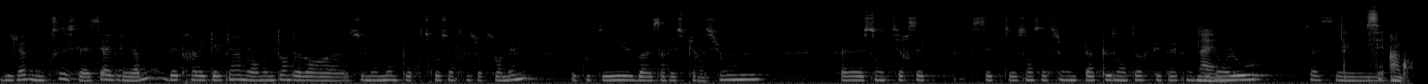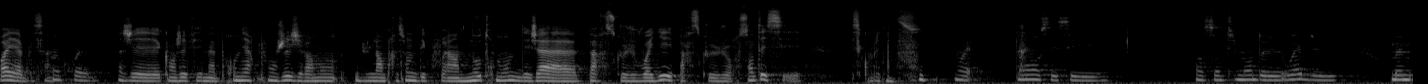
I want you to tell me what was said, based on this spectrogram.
déjà, donc ça c'est assez agréable d'être avec quelqu'un, mais en même temps d'avoir euh, ce moment pour se recentrer sur soi-même, écouter bah, sa respiration, euh, sentir cette, cette sensation d'apesanteur que tu as quand tu Ouais. es dans l'eau. Ça c'est C'est incroyable ça. incroyable. J'ai- Quand j'ai fait ma première plongée, j'ai vraiment eu l'impression de découvrir un autre monde déjà euh, par ce que je voyais et par ce que je ressentais. C'est c'est complètement fou. Non, c'est- c'est un sentiment de. Ouais, de. Même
